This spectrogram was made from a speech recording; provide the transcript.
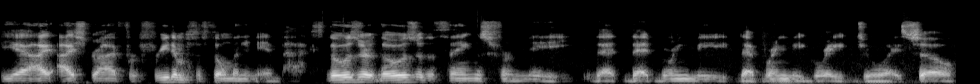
yeah, I, I strive for freedom, fulfillment, and impact. Those are those are the things for me that that bring me that bring me great joy. So,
